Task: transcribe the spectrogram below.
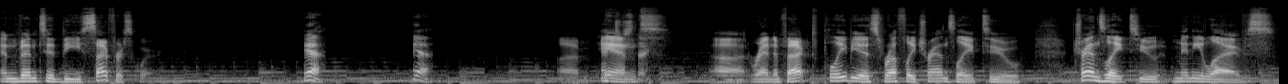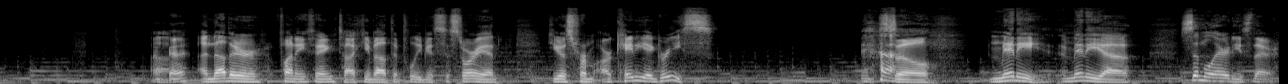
invented the cipher square. Yeah. Yeah. Um, and. Uh, random fact: Polybius roughly translate to translate to many lives. Uh, Okay. another funny thing, talking about the Polybius historian, he was from Arcadia, Greece. Yeah. So many, many uh, similarities there.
